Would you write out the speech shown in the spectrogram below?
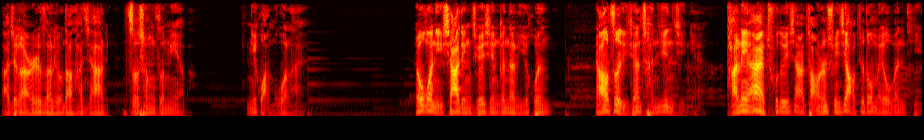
把这个儿子留到他家里自生自灭吧。你管不过来。如果你下定决心跟他离婚，然后自己先沉浸几年，谈恋爱、处对象、找人睡觉，这都没有问题。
